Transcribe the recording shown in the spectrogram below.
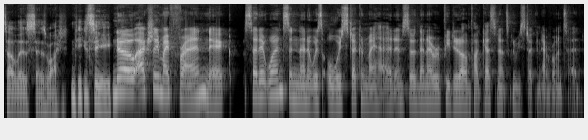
that's how Liz says Washington, D.C. No, actually, my friend Nick said it once, and then it was always stuck in my head, and so then I repeated it on the podcast. Now it's going to be stuck in everyone's head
